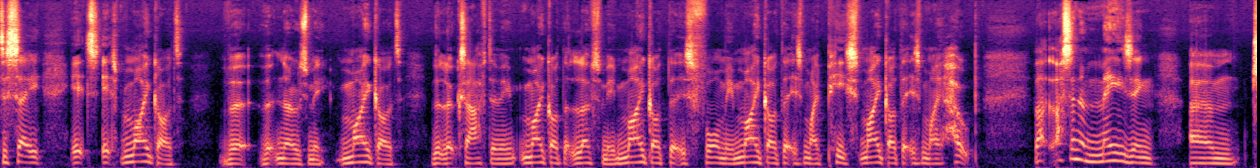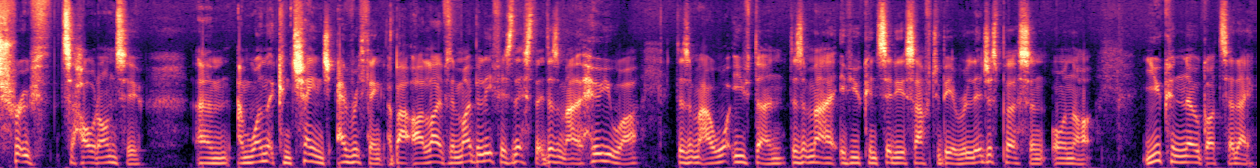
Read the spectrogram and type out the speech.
To say it's, it's my God that, that knows me, my God that looks after me, my God that loves me, my God that is for me, my God that is my peace, my God that is my hope. That, that's an amazing um, truth to hold on to. Um, and one that can change everything about our lives. And my belief is this that it doesn't matter who you are, doesn't matter what you've done, doesn't matter if you consider yourself to be a religious person or not, you can know God today.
